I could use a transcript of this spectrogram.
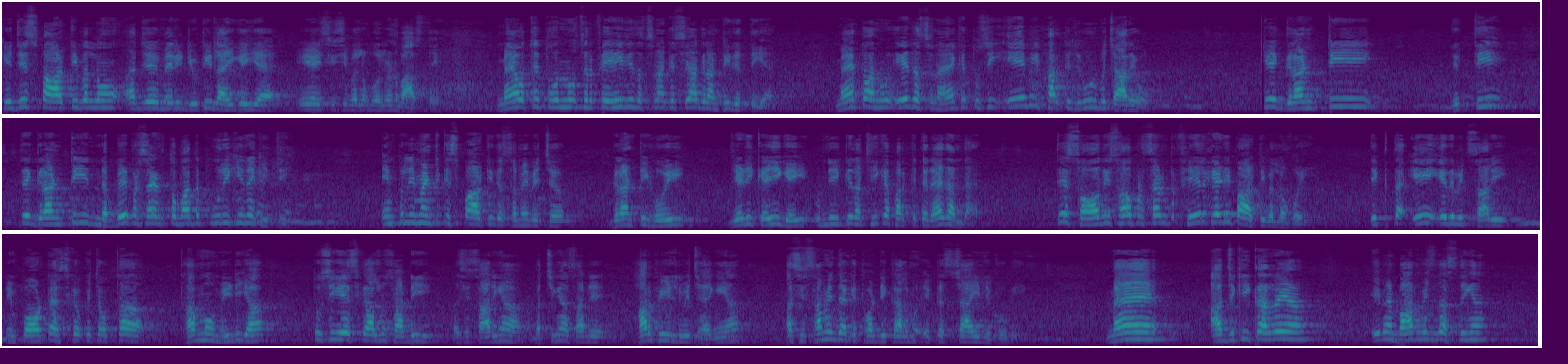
ਕਿ ਜਿਸ ਪਾਰਟੀ ਵੱਲੋਂ ਅੱਜ ਮੇਰੀ ਡਿਊਟੀ ਲਾਈ ਗਈ ਹੈ ਏਆਈਸੀਸੀ ਵੱਲੋਂ ਬੋਲਣ ਵਾਸਤੇ ਮੈਂ ਉੱਥੇ ਤੁਹਾਨੂੰ ਸਿਰਫ ਇਹੀ ਨਹੀਂ ਦੱਸਣਾ ਕਿ ਸਿਆ ਗਾਰੰਟੀ ਦਿੱਤੀ ਹੈ। ਮੈਂ ਤੁਹਾਨੂੰ ਇਹ ਦੱਸਣਾ ਹੈ ਕਿ ਤੁਸੀਂ ਇਹ ਵੀ ਫ਼ਰਕ ਜ਼ਰੂਰ ਵਿਚਾਰਿਓ ਕਿ ਗਾਰੰਟੀ ਦਿੱਤੀ ਤੇ ਗਾਰੰਟੀ 90% ਤੋਂ ਵੱਧ ਪੂਰੀ ਕਿਹਨੇ ਕੀਤੀ? ਇੰਪਲੀਮੈਂਟ ਕਿਸ ਪਾਰਟੀ ਦੇ ਸਮੇਂ ਵਿੱਚ ਗਾਰੰਟੀ ਹੋਈ, ਜਿਹੜੀ ਕਹੀ ਗਈ 19 21 ਦਾ ਠੀਕ ਹੈ, ਫ਼ਰਕ ਤੇ ਰਹਿ ਜਾਂਦਾ ਹੈ। ਤੇ 100 ਦੀ 100% ਫੇਲ ਕਿਹੜੀ ਪਾਰਟੀ ਵੱਲੋਂ ਹੋਈ? ਇੱਕ ਤਾਂ ਇਹ ਇਹਦੇ ਵਿੱਚ ਸਾਰੀ ਇੰਪੋਰਟੈਂਸ ਕਿਉਂਕਿ ਚੌਥਾ ਥੰਮੋ ਮੀਡੀਆ ਤੁਸੀਂ ਇਸ ਗੱਲ ਨੂੰ ਸਾਡੀ, ਅਸੀਂ ਸਾਰੀਆਂ ਬੱਚੀਆਂ ਸਾਡੇ ਹਰ ਫੀਲਡ ਵਿੱਚ ਹੈਗੀਆਂ। ਅਸੀਂ ਸਮਝਦੇ ਹਾਂ ਕਿ ਤੁਹਾਡੀ ਕਲਮ ਇੱਕ ਸੱਚਾਈ ਲਿਖੂਗੀ। ਮੈਂ ਅੱਜ ਕੀ ਕਰ ਰਿਹਾ, ਇਹ ਮੈਂ ਬਾਅਦ ਵਿੱਚ ਦੱਸਦੀ ਹਾਂ।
